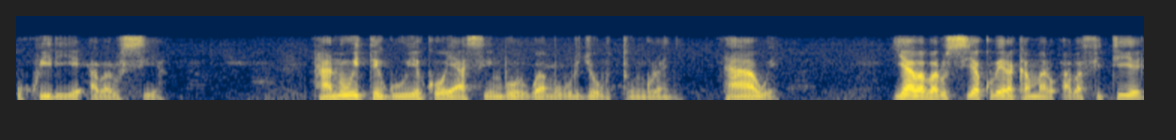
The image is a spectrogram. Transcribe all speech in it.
ukwiriye abarusiya. Nta n'uwiteguye ko yasimburwa mu buryo butunguranye. Ntawe. Yaba abarusiya kubera akamaro abafitiye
